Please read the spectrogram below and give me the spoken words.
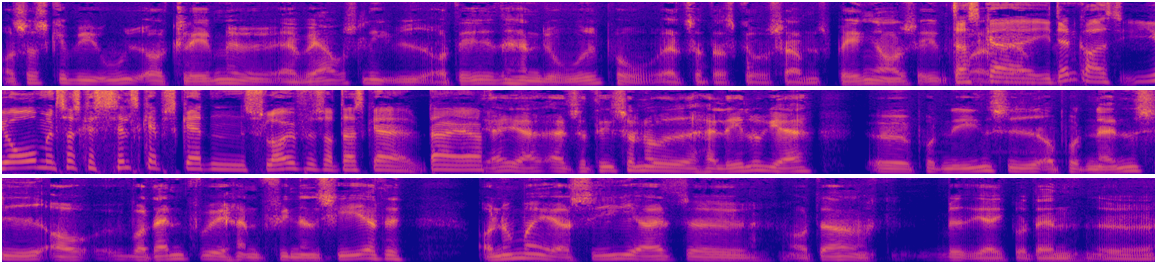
Og så skal vi ud og klemme erhvervslivet, og det er han jo ude på. Altså, der skal jo samles penge også ind Der skal i den grad... Jo, men så skal selskabsskatten sløjfes, og der skal... Der er... Ja, ja, altså det er sådan noget halleluja øh, på den ene side og på den anden side, og hvordan vil han finansiere det? Og nu må jeg sige, at, øh, og der ved jeg ikke, hvordan øh,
